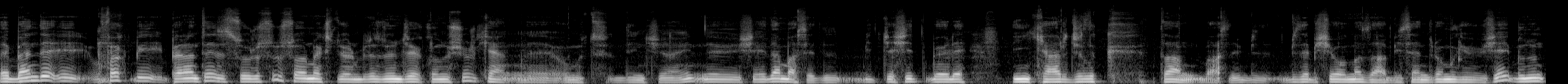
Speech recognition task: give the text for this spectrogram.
E, ben de e, ufak bir parantez sorusu sormak istiyorum. Biraz önce konuşurken e, Umut Dinçay'ın e, şeyden bahsetti. Bir çeşit böyle inkarcılıktan bahsetti. Bize bir şey olmaz abi sendromu gibi bir şey. Bunun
